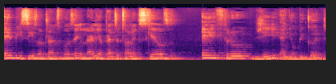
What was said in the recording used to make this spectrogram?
ABCs of transposing, learn your pentatonic scales, A through G, and you'll be good.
